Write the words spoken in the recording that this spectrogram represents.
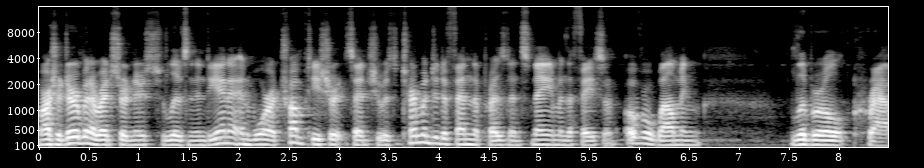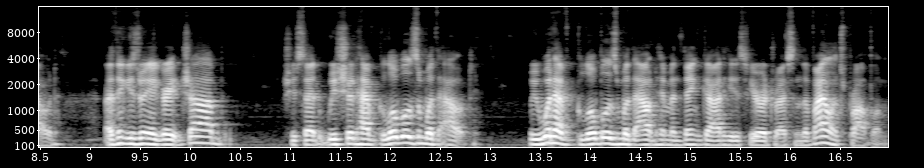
Marsha Durbin, a registered nurse who lives in Indiana and wore a Trump t shirt, said she was determined to defend the president's name in the face of an overwhelming liberal crowd. I think he's doing a great job, she said. We should have globalism without. We would have globalism without him, and thank God he's here addressing the violence problem.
